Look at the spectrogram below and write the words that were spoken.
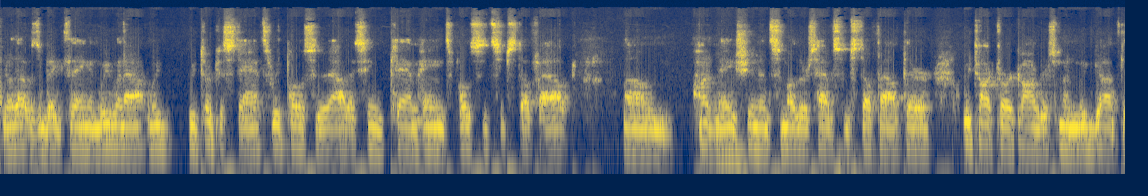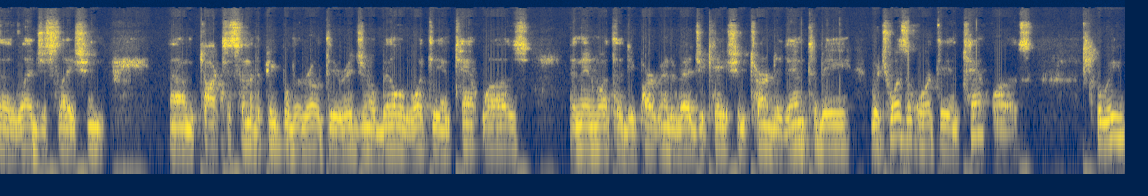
you know, that was a big thing. And we went out and we, we took a stance. We posted it out. I seen Cam Hanes posted some stuff out. Um, Hunt Nation and some others have some stuff out there. We talked to our congressman. We got the legislation. Um, talked to some of the people that wrote the original bill, what the intent was, and then what the Department of Education turned it into be, which wasn't what the intent was. But we,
